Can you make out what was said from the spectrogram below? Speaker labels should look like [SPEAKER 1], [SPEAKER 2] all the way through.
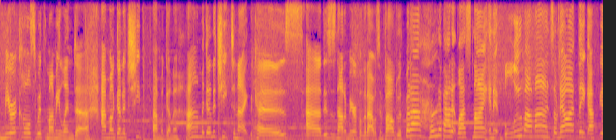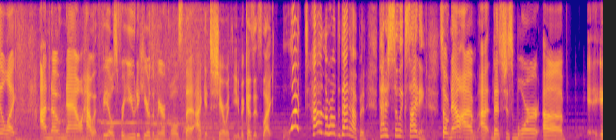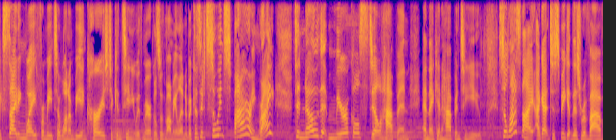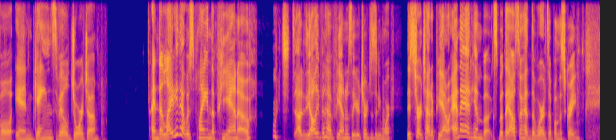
[SPEAKER 1] Miracles with Mommy Linda. I'm gonna cheat. I'm gonna. I'm gonna cheat tonight because uh, this is not a miracle that I was involved with, but I heard about it last night and it blew my mind. So now I think I feel like I know now how it feels for you to hear the miracles that I get to share with you because it's like, what? How in the world did that happen? That is so exciting. So now I'm. I, that's just more. Uh, exciting way for me to want to be encouraged to continue with Miracles with Mommy Linda because it's so inspiring, right? To know that miracles still happen and they can happen to you. So last night I got to speak at this revival in Gainesville, Georgia. And the lady that was playing the piano, which uh, do y'all even have pianos at your churches anymore? This church had a piano and they had hymn books, but they also had the words up on the screen.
